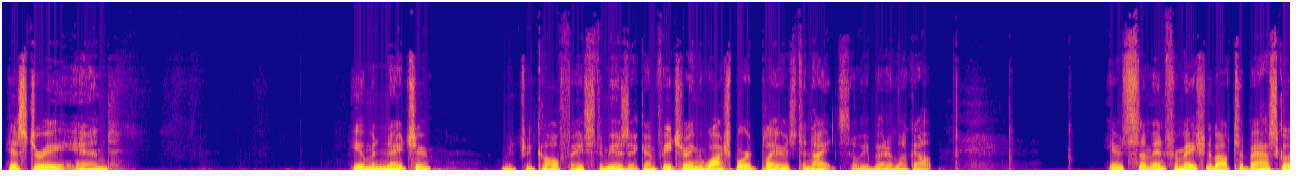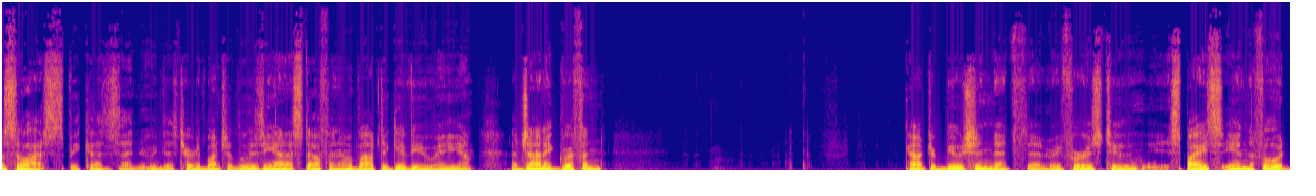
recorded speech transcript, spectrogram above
history and human nature, which we call Face the Music. I'm featuring washboard players tonight, so you better look out. Here's some information about Tabasco sauce because I, we just heard a bunch of Louisiana stuff, and I'm about to give you a, uh, a Johnny Griffin contribution that uh, refers to spice in the food.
